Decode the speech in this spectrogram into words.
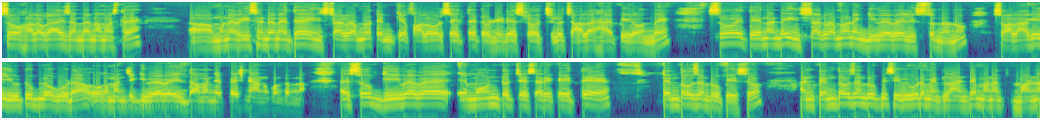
సో హలో గాయస్ అందరు నమస్తే. మొన్న రీసెంట్ అయితే ఇన్స్టాగ్రామ్లో టెన్ కే ఫాలోవర్స్ అయితే ట్వంటీ డేస్లో వచ్చిళ్ళు చాలా హ్యాపీగా ఉంది. సో అయితే ఏంటంటే ఇన్స్టాగ్రామ్లో నేను గివ్ అవేలు ఇస్తున్నాను. సో అలాగే యూట్యూబ్లో కూడా ఒక మంచి గివ్ అవే ఇద్దామని చెప్పేసి నేను అనుకుంటున్నా. సో గివ్ అవే అమౌంట్ వచ్చేసరికి అయితే ten thousand rupees and ten thousand rupees ఇవి కూడా ఎట్లా అంటే మన మన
